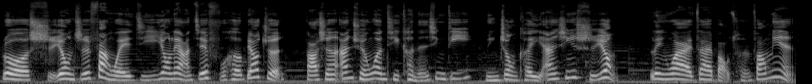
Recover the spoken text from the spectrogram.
若使用之范围及用量皆符合标准，发生安全问题可能性低，民众可以安心食用。另外，在保存方面，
